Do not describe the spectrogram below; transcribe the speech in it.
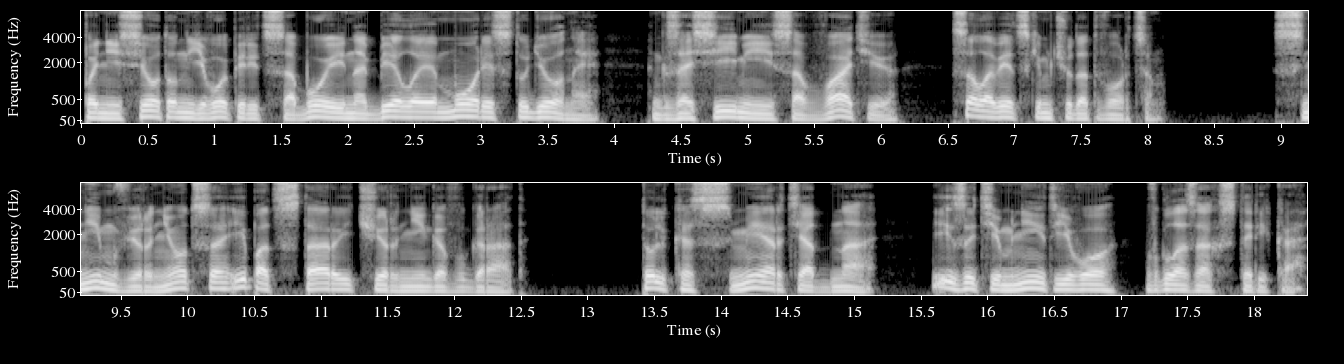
Понесет он его перед собой и на белое море студеное, к Засиме и Савватию, соловецким чудотворцам с ним вернется и под старый Черниговград. Только смерть одна и затемнит его в глазах старика.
